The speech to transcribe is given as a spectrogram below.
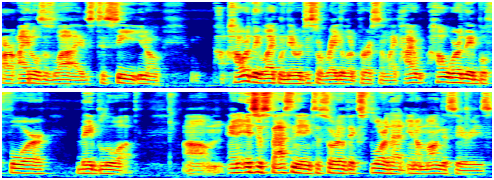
our idols' lives to see, you know, how are they like when they were just a regular person? Like how how were they before they blew up? Um, and it's just fascinating to sort of explore that in a manga series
